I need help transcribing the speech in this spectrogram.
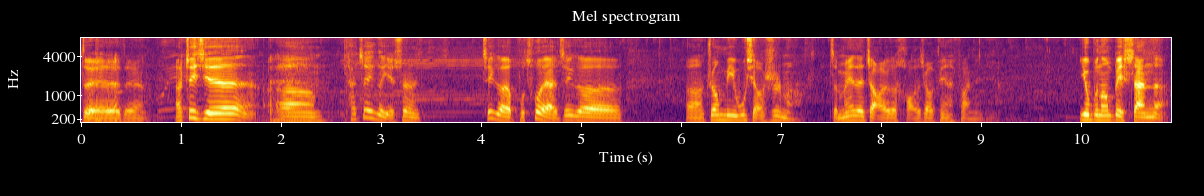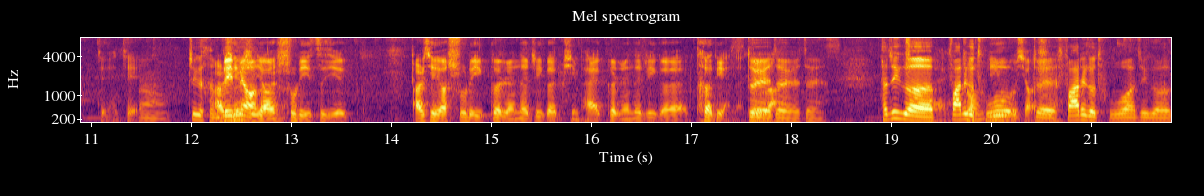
对对对，啊，这些，嗯、他这个也是，这个不错呀，这个，呃，装逼无小事嘛，怎么也得找一个好的照片放进去，又不能被删的，对这，嗯，这个很微妙的，要树立自己，而且要树立个人的这个品牌、个人的这个特点的，对吧？对对，他这个哎发这个图对发这个图啊，这个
